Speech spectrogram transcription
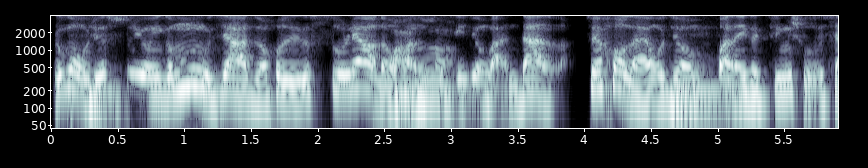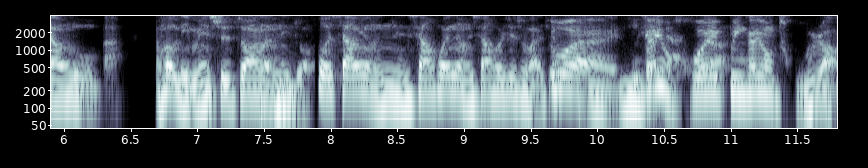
如果我觉得是用一个木架子或者一个塑料的话，完了肯定就完蛋了。所以后来我就嗯换了一个金属的香炉吧，然后里面是装了那种扩香用的那种香灰，那种香灰就是完全对你应该用灰，不应该用土壤。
